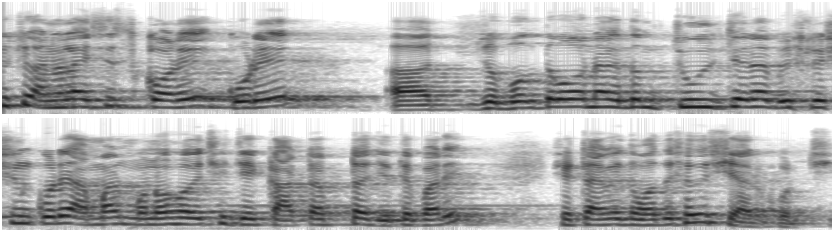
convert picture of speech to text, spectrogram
কিছু অ্যানালাইসিস করে করে যে বলতে পারো না একদম চুলচেরা বিশ্লেষণ করে আমার মনে হয়েছে যে কাট আপটা যেতে পারে, সেটা আমি তোমাদের সাথে শেয়ার করছি।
